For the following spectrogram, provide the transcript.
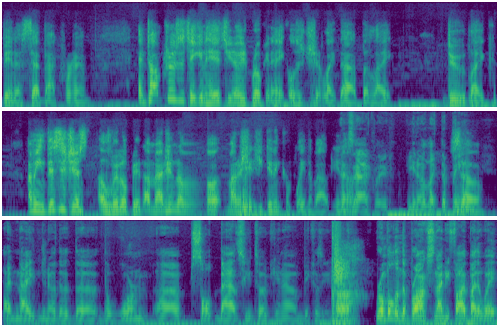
been a setback for him. And Tom Cruise is taking hits, you know, he's broken ankles and shit like that. But like, dude, like, I mean, this is just a little bit. Imagine the amount of shit he didn't complain about, you know? Exactly. You know, like the pain So- at night. You know, the the the warm uh, salt baths he took. You know, because he Oh, Rumble in the Bronx '95, by the way.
